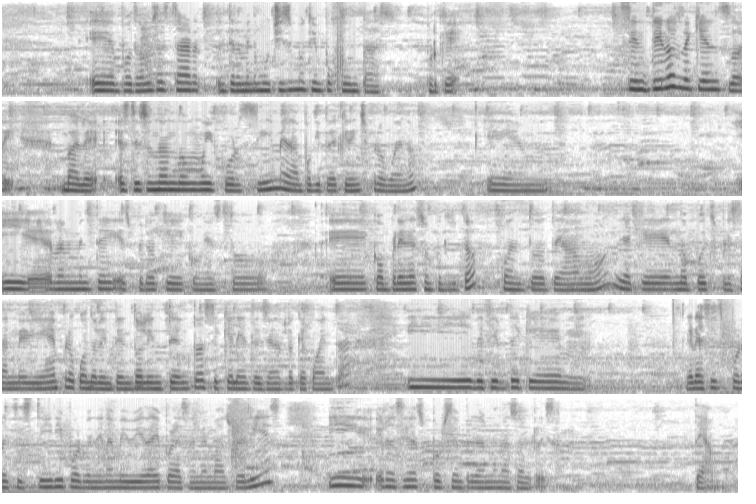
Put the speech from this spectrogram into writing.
eh, podamos estar literalmente muchísimo tiempo juntas. Porque Sin ti no sé quién soy. Vale, estoy sonando muy cursi, me da un poquito de cringe, pero bueno. Em, y eh, realmente espero que con esto eh, comprendas un poquito cuánto te amo, ya que no puedo expresarme bien, pero cuando lo intento, lo intento, así que la intención es lo que cuenta. Y decirte que mm, gracias por existir y por venir a mi vida y por hacerme más feliz. Y gracias por siempre darme una sonrisa. Te amo.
